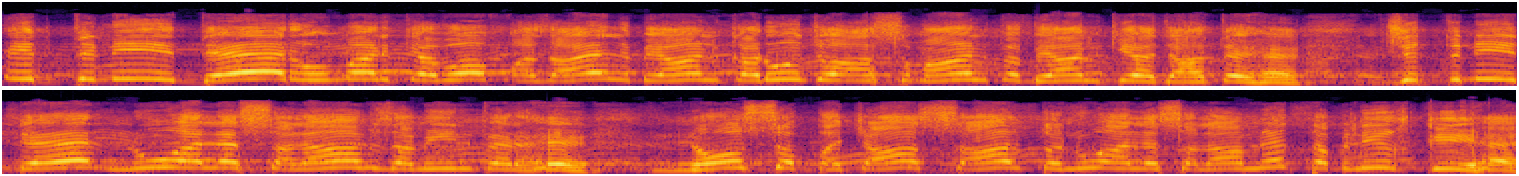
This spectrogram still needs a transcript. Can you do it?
اتنی دیر عمر کے وہ فضائل بیان کروں جو آسمان پہ بیان کیا جاتے ہیں، جتنی دیر نو علیہ السلام زمین پہ رہے، نو سو پچاس سال تو نوح علیہ السلام نے تبلیغ کی ہے،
